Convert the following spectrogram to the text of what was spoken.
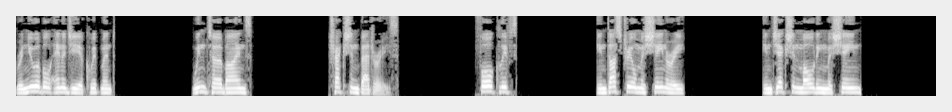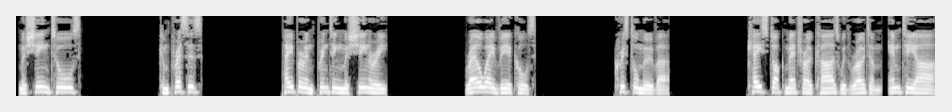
Renewable energy equipment Wind turbines Traction batteries Forklifts Industrial machinery Injection molding machine Machine tools Compressors Paper and printing machinery Railway vehicles Crystal mover K-Stock Metro cars with Rotem, MTR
